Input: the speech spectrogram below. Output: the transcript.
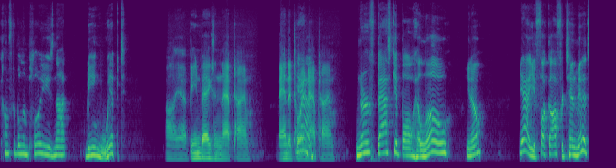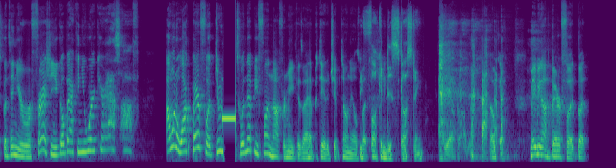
comfortable employees not being whipped. Oh yeah, beanbags and nap time, mandatory Yeah. nap time. Nerf basketball, hello. You know? Yeah, you fuck off for 10 minutes, but then you're refreshed and you go back and you work your ass off. I want to walk barefoot, dude. Wouldn't that be fun? Not for me because I have potato chip toenails, Be but fucking disgusting. yeah, probably. okay. Maybe not barefoot, but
